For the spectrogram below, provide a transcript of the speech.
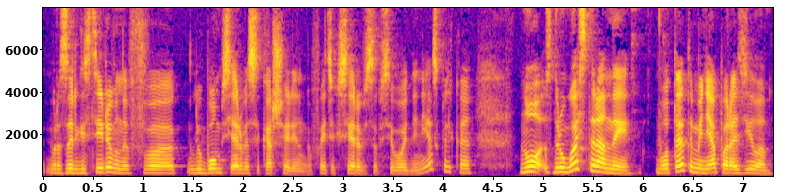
зарегистрированы в любом сервисе каршерингов. Этих сервисов сегодня несколько. Но, с другой стороны, вот это меня поразило.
